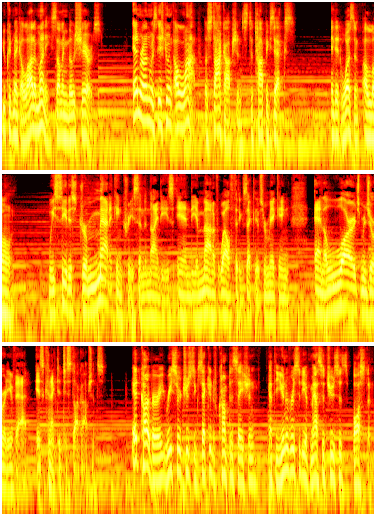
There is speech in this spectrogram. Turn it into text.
you could make a lot of money selling those shares. Enron was issuing a lot of stock options to top execs, and it wasn't alone. We see this dramatic increase in the 90s in the amount of wealth that executives are making, and a large majority of that is connected to stock options. Ed Carberry researches executive compensation at the University of Massachusetts, Boston.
